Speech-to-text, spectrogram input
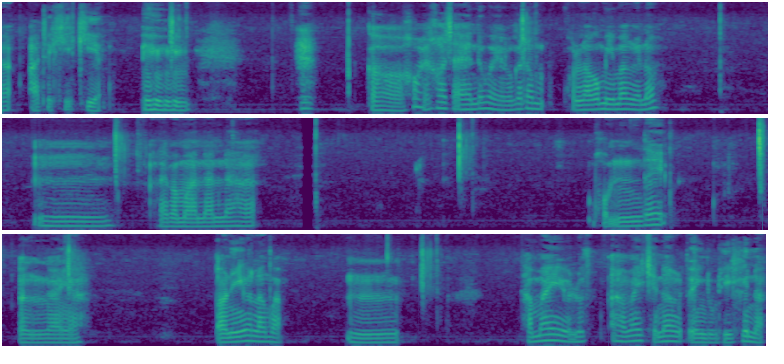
นะ อาจจะขี้เกียจก็ขอให้เข้าใจกันด้วย มันก็ต้องคนเราก็มีบ้างเลยเนาะ อืม อะไรประมาณนั้นนะฮะ ผมได้ยังไงอะตอนนี้กำลังแบบ อืมทำให้รู้ทำให้ช anel ตัวเองดูดีขึ้นอะ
